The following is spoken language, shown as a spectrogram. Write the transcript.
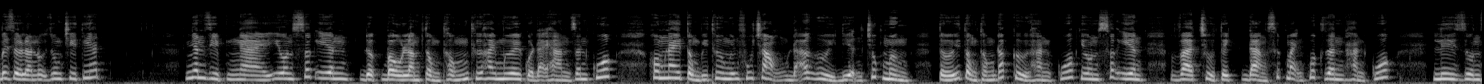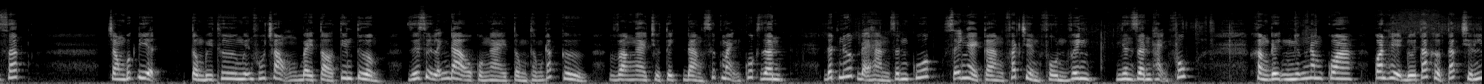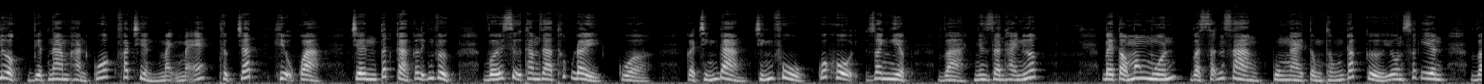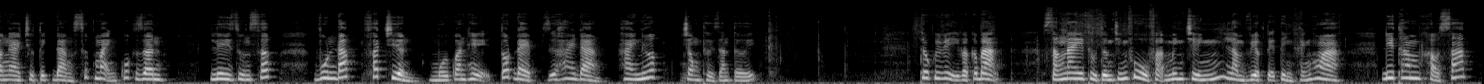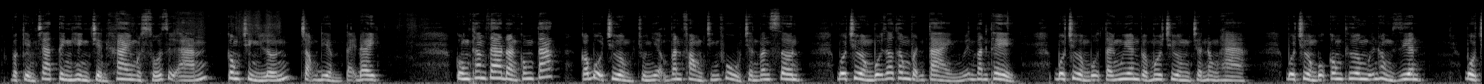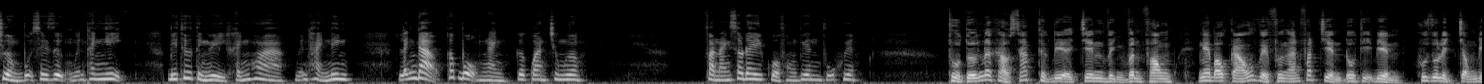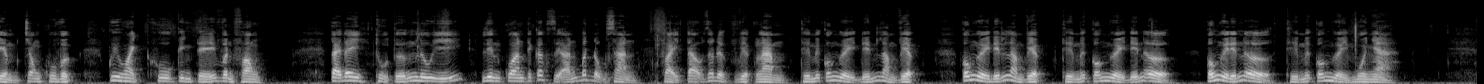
Bây giờ là nội dung chi tiết. Nhân dịp ngài Yoon suk Yeol được bầu làm tổng thống thứ 20 của Đại Hàn Dân Quốc, hôm nay Tổng Bí thư Nguyễn Phú Trọng đã gửi điện chúc mừng tới Tổng thống đắc cử Hàn Quốc Yoon suk Yeol và Chủ tịch Đảng Sức mạnh Quốc dân Hàn Quốc Lee Jun Suk. Trong bức điện, Tổng Bí thư Nguyễn Phú Trọng bày tỏ tin tưởng dưới sự lãnh đạo của ngài Tổng thống đắc cử và ngài Chủ tịch Đảng Sức mạnh Quốc dân, đất nước Đại Hàn Dân Quốc sẽ ngày càng phát triển phồn vinh, nhân dân hạnh phúc, khẳng định những năm qua, quan hệ đối tác hợp tác chiến lược Việt Nam Hàn Quốc phát triển mạnh mẽ, thực chất, hiệu quả trên tất cả các lĩnh vực với sự tham gia thúc đẩy của cả chính Đảng, chính phủ, Quốc hội, doanh nghiệp và nhân dân hai nước. Bày tỏ mong muốn và sẵn sàng cùng ngài Tổng thống đắc cử Yoon suk Yeol và ngài Chủ tịch Đảng Sức mạnh Quốc dân Lee Jun Suk vun đắp phát triển mối quan hệ tốt đẹp giữa hai đảng, hai nước trong thời gian tới. Thưa quý vị và các bạn, Sáng nay, Thủ tướng Chính phủ Phạm Minh Chính làm việc tại tỉnh Khánh Hòa, đi thăm khảo sát và kiểm tra tình hình triển khai một số dự án, công trình lớn trọng điểm tại đây. Cùng tham gia đoàn công tác có Bộ trưởng Chủ nhiệm Văn phòng Chính phủ Trần Văn Sơn, Bộ trưởng Bộ Giao thông Vận tải Nguyễn Văn Thể, Bộ trưởng Bộ Tài nguyên và Môi trường Trần Hồng Hà, Bộ trưởng Bộ Công Thương Nguyễn Hồng Diên, Bộ trưởng Bộ Xây dựng Nguyễn Thanh Nghị, Bí thư tỉnh ủy Khánh Hòa Nguyễn Hải Ninh, lãnh đạo các bộ ngành cơ quan trung ương. Phản ánh sau đây của phóng viên Vũ Khuyên. Thủ tướng đã khảo sát thực địa trên Vịnh Vân Phong, nghe báo cáo về phương án phát triển đô thị biển, khu du lịch trọng điểm trong khu vực, quy hoạch khu kinh tế Vân Phong. Tại đây, Thủ tướng lưu ý liên quan tới các dự án bất động sản phải tạo ra được việc làm thì mới có người đến làm việc, có người đến làm việc thì mới có người đến ở, có người đến ở thì mới có người mua nhà.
